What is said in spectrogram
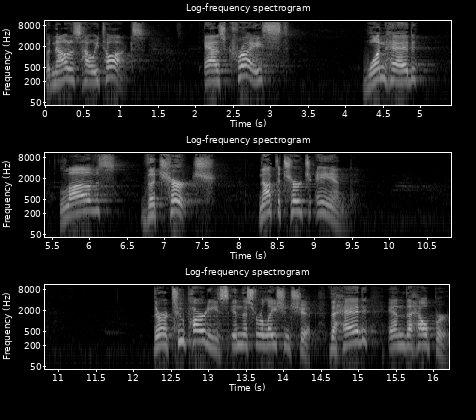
But notice how he talks. As Christ, one head, loves the church, not the church and. There are two parties in this relationship the head and the helper.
